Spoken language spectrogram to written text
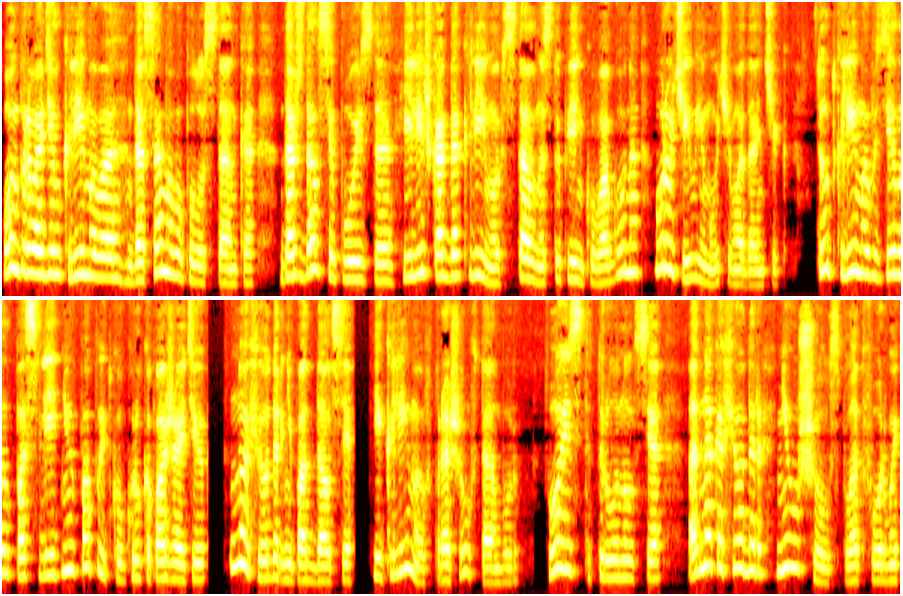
Он проводил Климова до самого полустанка, дождался поезда, и лишь когда Климов встал на ступеньку вагона, вручил ему чемоданчик. Тут Климов сделал последнюю попытку к рукопожатию, но Федор не поддался, и Климов прошел в тамбур. Поезд тронулся, однако Федор не ушел с платформы.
